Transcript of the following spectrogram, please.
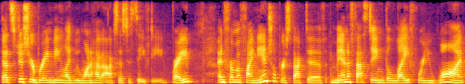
That's just your brain being like, we want to have access to safety, right? And from a financial perspective, manifesting the life where you want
